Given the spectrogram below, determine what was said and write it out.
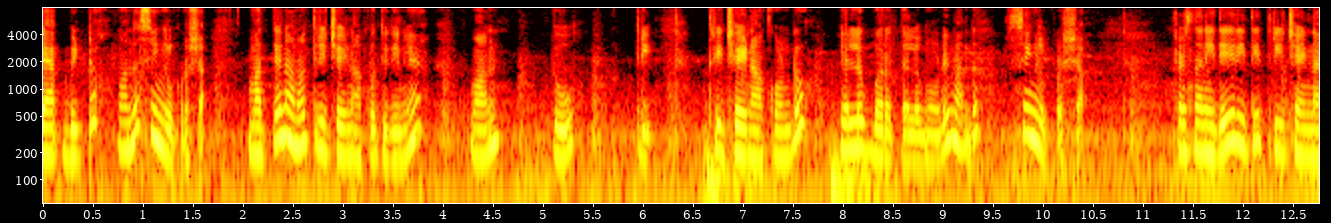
ಗ್ಯಾಪ್ ಬಿಟ್ಟು ಒಂದು ಸಿಂಗಲ್ ಕ್ರೋಶ ಮತ್ತು ನಾನು ತ್ರೀ ಚೈನ್ ಹಾಕೋತಿದ್ದೀನಿ. One two three three chain ಹಾಕ್ಕೊಂಡು ಎಲ್ಲಿಗೆ ಬರುತ್ತೆ ಅಲ್ಲಿಗೆ ನೋಡಿ ಒಂದು ಸಿಂಗಲ್ ಕ್ರೋಶ ಫ್ರೆಂಡ್ಸ್ ನಾನು ಇದೇ ರೀತಿ ತ್ರೀ ಚೈನ್ನ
